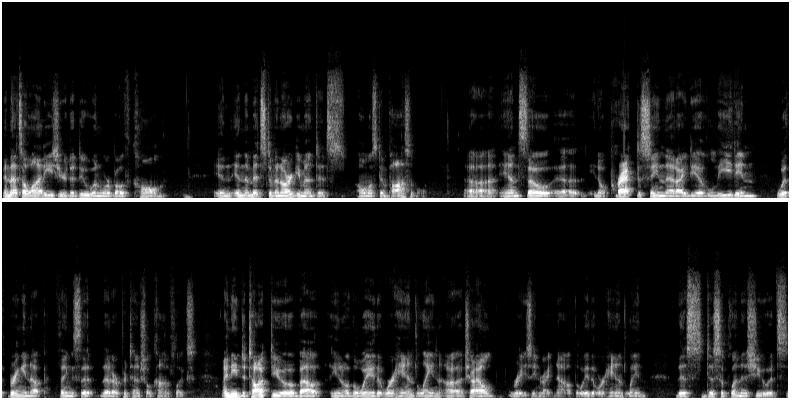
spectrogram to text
and that's a lot easier to do when we're both calm in in the midst of an argument it's almost impossible uh, and so uh, you know practicing that idea of leading with bringing up things that that are potential conflicts i need to talk to you about you know the way that we're handling uh, child raising right now the way that we're handling this discipline issue. It's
